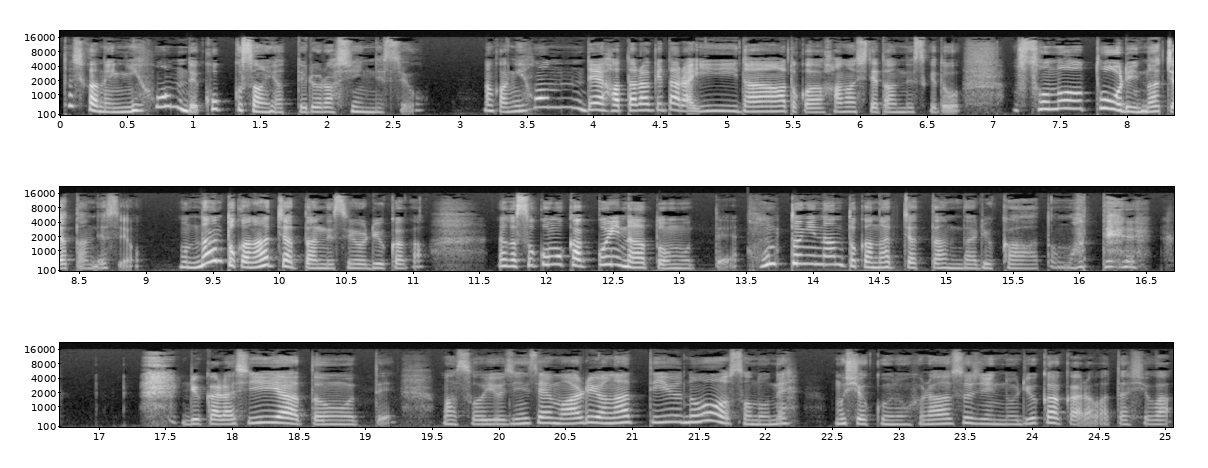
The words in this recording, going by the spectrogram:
確かね、日本でコックさんやってるらしいんですよ。なんか日本で働けたらいいなとか話してたんですけど、その通りになっちゃったんですよ。もうなんとかなっちゃったんですよ、リュカが。なんかそこもかっこいいなと思って。本当になんとかなっちゃったんだ、リュカと思ってリュカらしいやと思って。まあそういう人生もあるよなっていうのを、そのね、無職のフランス人のリュカから私は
